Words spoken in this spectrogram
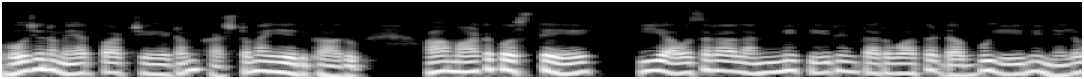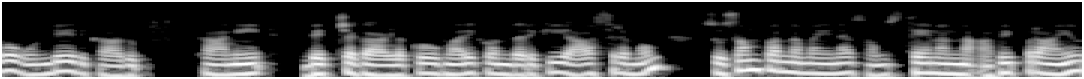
భోజనం ఏర్పాటు చేయటం కష్టమయ్యేది కాదు. ఆ మాటకొస్తే ఈ అవసరాలన్నీ తీరిన తర్వాత డబ్బు ఏమీ నిల్వ ఉండేది కాదు. కానీ బెచ్చగాళ్ళకు మరికొందరికి ఆశ్రమం సుసంపన్నమైన సంస్థేనన్న అభిప్రాయం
